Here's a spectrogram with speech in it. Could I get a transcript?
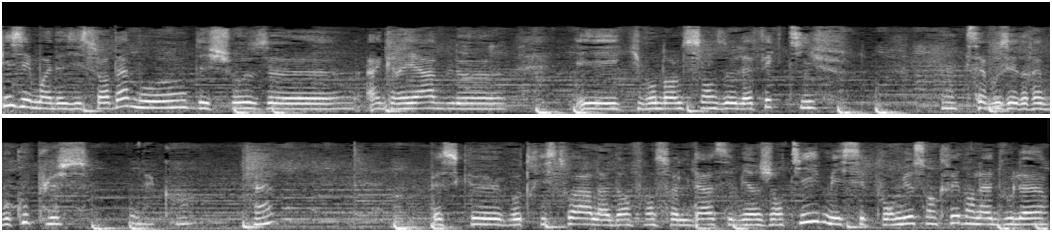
Lisez-moi des histoires d'amour, des choses euh, agréables euh, et qui vont dans le sens de l'affectif. Ça vous aiderait beaucoup plus. D'accord. Hein? Parce que votre histoire là d'enfant soldat, c'est bien gentil, mais c'est pour mieux s'ancrer dans la douleur.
